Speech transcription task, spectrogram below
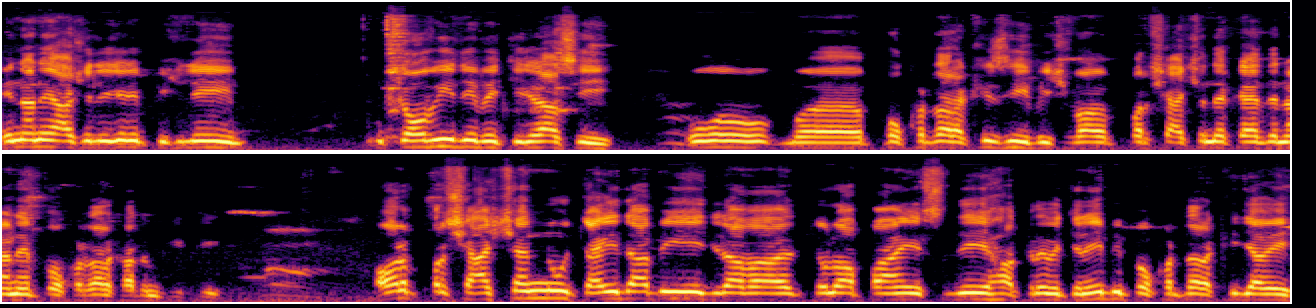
ਇਹਨਾਂ ਨੇ ਅਸਲੀ ਜਿਹੜੀ ਪਿਛਲੀ 24 ਦੇ ਵਿੱਚ ਜਿਹੜਾ ਸੀ ਉਹ ਅਹ, ਭੁੱਖ ਹੜਤਾਲ ਰੱਖੀ ਸੀ ਵਿਸ਼ਵਾ ਪ੍ਰਸ਼ਾਸਨ ਦੇ ਕਹਿਣ ਕਹਿੰਦੇ ਇਹਨਾਂ ਨੇ ਭੁੱਖ ਹੜਤਾਲ ਖਤਮ ਕੀਤੀ। ਔਰ ਪ੍ਰਸ਼ਾਸਨ ਨੂੰ ਚਾਹੀਦਾ ਵੀ ਜਿਹੜਾ ਵਾ ਚਲੋ ਆਪਾਂ ਇਸ ਦੇ ਹੱਕ ਦੇ ਵਿੱਚ ਨਹੀਂ ਵੀ ਪੁੱਖਰਤਾ ਰੱਖੀ ਜਾਵੇ।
